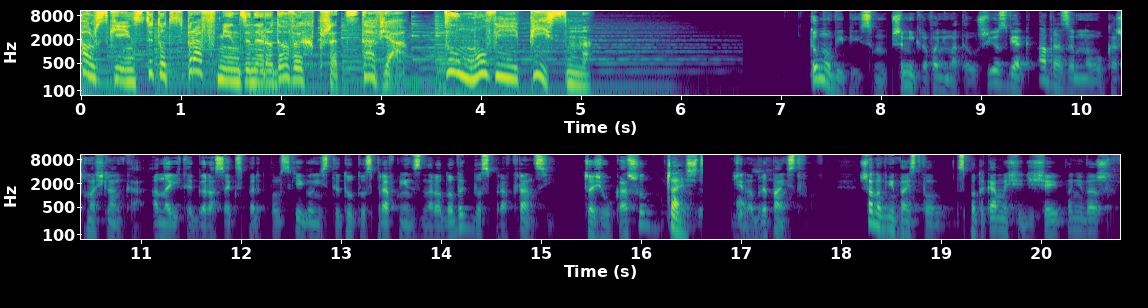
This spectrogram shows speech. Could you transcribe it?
Polski Instytut Spraw Międzynarodowych przedstawia. Tu mówi pism. Tu mówi pism. Przy mikrofonie Mateusz Józwiak, a wraz ze mną Łukasz Maślanka, analityk oraz ekspert Polskiego Instytutu Spraw Międzynarodowych do spraw Francji. Cześć Łukaszu. Cześć. Dzień dobry Państwu. Szanowni Państwo, spotykamy się dzisiaj, ponieważ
